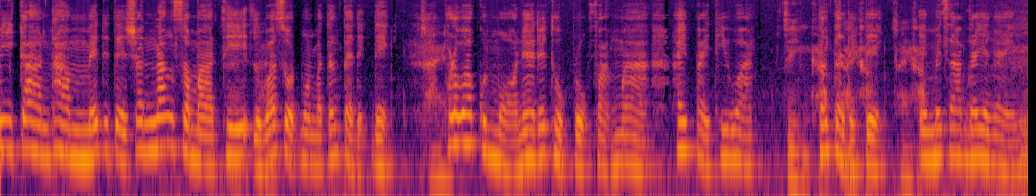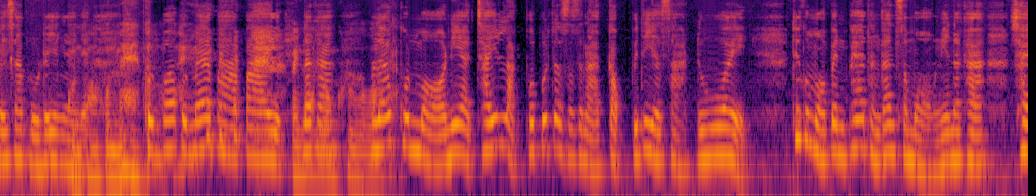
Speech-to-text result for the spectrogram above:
มีการทำ meditation นั่งสมาธิใช่หรือว่าสวดมนต์มาตั้งแต่เด็กใช่ๆเพราะว่าคุณหมอเนี่ยได้ถูกปลูกฝังมาให้ไปที่วัด จริงครับตั้งแต่เด็กใช่คๆรับเอ็มไม่ทราบได้ยังไง ไม่ทราบรู้ได้ยังไงคุณเนี่ยพ่อคุณแม่คุณพ่อคุณแม่พาไปเป็นนะคะโรงครัวแล้วคุณหมอเนี่ยใช้หลักพระพุทธศาสนากับวิทยาศาสตร์ด้วย ที่คุณหมอเป็นแพทย์ทางด้านสมองเนี่ยนะคะ ใช้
